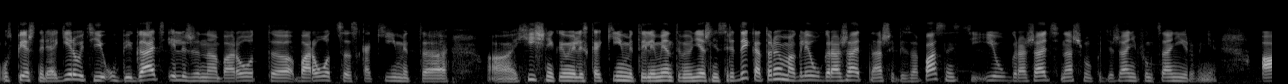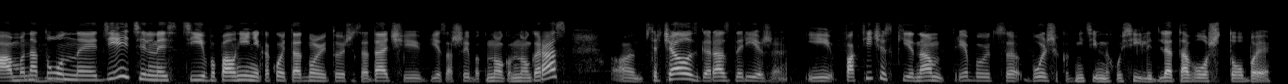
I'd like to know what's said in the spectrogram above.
успешно реагировать и убегать, или же наоборот э, бороться с какими-то хищниками или с какими-то элементами внешней среды, которые могли угрожать нашей безопасности и угрожать нашему поддержанию функционирования. А монотонная деятельность и выполнение какой-то одной и той же задачи без ошибок много-много раз а, встречалась гораздо реже. И фактически нам требуется больше когнитивных усилий для того, чтобы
